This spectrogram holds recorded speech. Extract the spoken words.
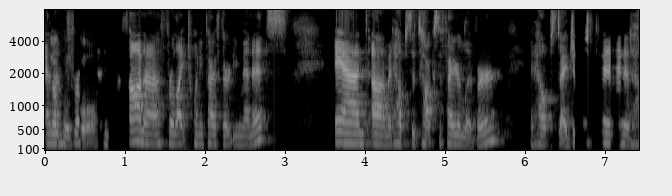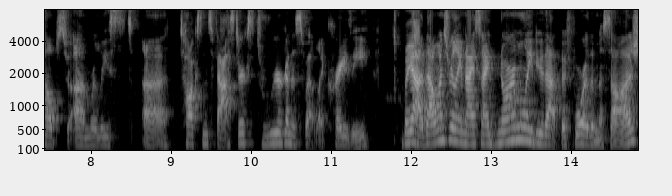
and okay, then thrown cool. in the sauna for like 25, 30 minutes. And um, it helps detoxify your liver. It helps digestion. It helps um, release uh, toxins faster because we're going to sweat like crazy but yeah, that one's really nice. I normally do that before the massage.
